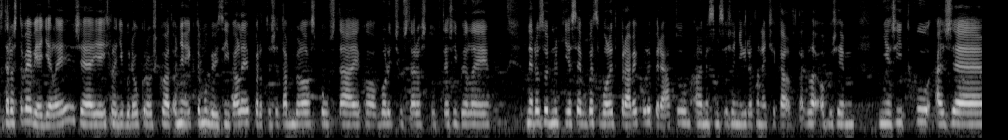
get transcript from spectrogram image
starostové věděli, že jejich lidi budou kroužkovat. Oni i k tomu vyzývali, protože tam bylo spousta jako voličů starostů, kteří byli nerozhodnutí, jestli je vůbec volit právě kvůli Pirátům, ale myslím si, že nikdo to nečekal v takhle obřím měřítku a že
